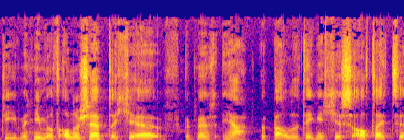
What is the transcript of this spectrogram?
die je met niemand anders hebt. Dat je ja, bepaalde dingetjes altijd,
